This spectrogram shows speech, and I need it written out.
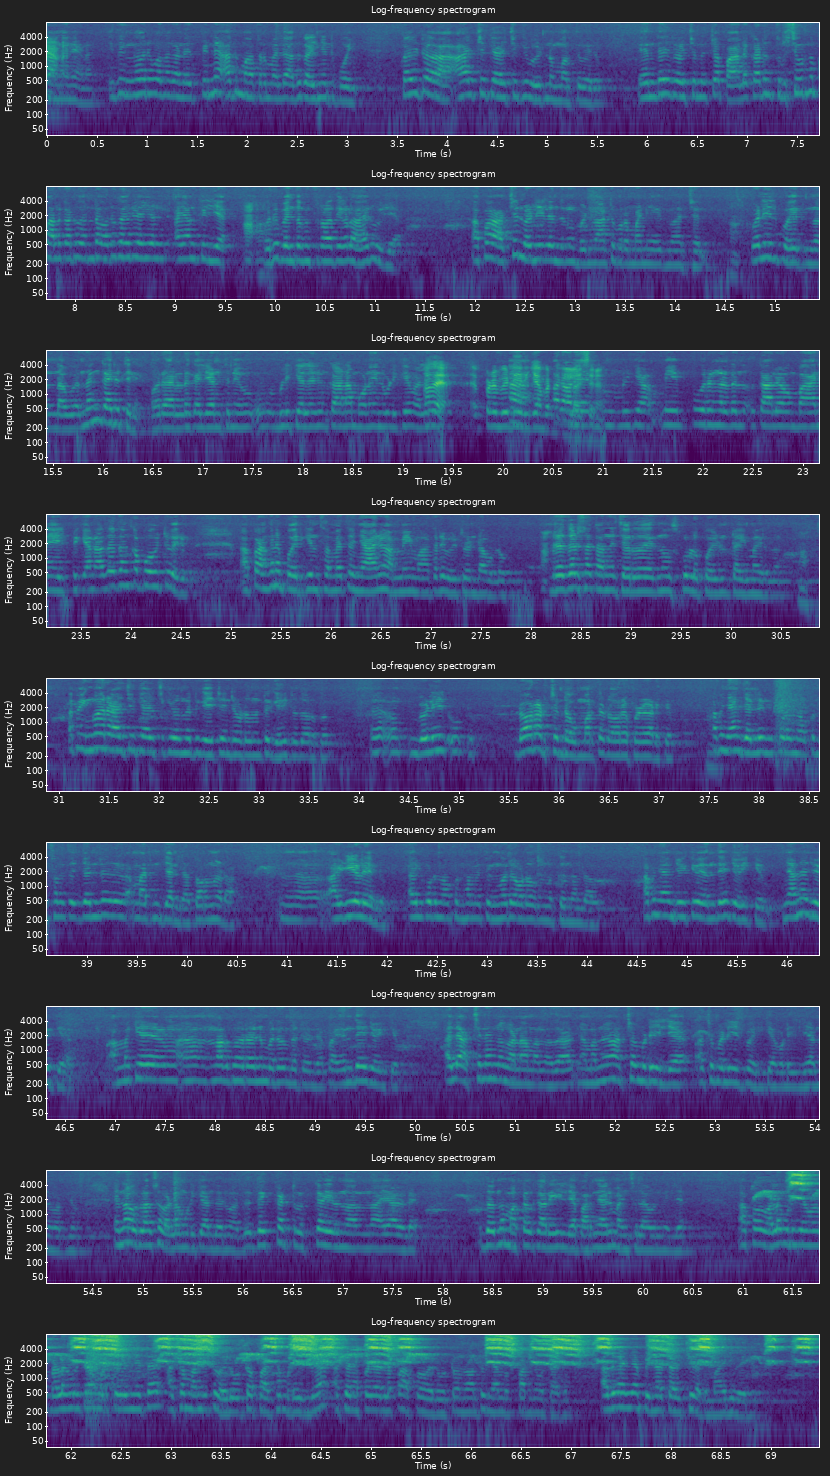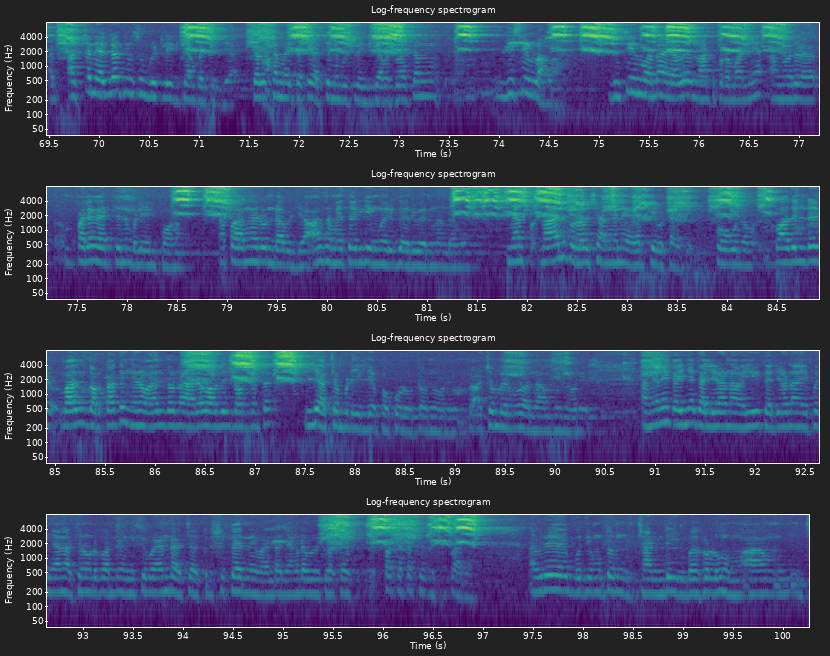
അങ്ങനെയാണ്. ഇത് ഇങ്ങോട്ട് വന്ന് കണ്ടിട്ട് പിന്നെ അത് മാത്രമല്ല അത് കഴിഞ്ഞിട്ട് പോയി. കഴിഞ്ഞിട്ട് ആഴ്ചയ്ക്ക് ആഴ്ചയ്ക്ക് വീടിനും ഉമ്മർത്ത് വരും. എന്തേ ചോദിച്ചെന്ന് വെച്ചാൽ പാലക്കാടും തൃശ്ശൂരിൽ നിന്ന് പാലക്കാട് വരേണ്ട ഒരു കാര്യം അയാൾ അയാൾക്കില്ല. ഒരു ബന്ധുമിത്രാദികൾ ആരുമില്ല. അപ്പോൾ അച്ഛൻ വെളിയിൽ എന്തെങ്കിലും പോയി നാട്ടുപ്രമാണിയായിരുന്നു അച്ഛൻ. വെളിയിൽ പോയിരുന്നുണ്ടാവും എന്തെങ്കിലും കാര്യത്തിന്. ഒരാളുടെ കല്യാണത്തിന് വിളിക്കുക അല്ലെങ്കിൽ കാണാൻ പോണതിന് വിളിക്കുക വിളിക്കാം. ഈ പൂരങ്ങളുടെ കാലമാകുമ്പോൾ ആന ഏൽപ്പിക്കാൻ. അത് അതൊക്കെ പോയിട്ട് വരും. അപ്പോൾ അങ്ങനെ പോയിരിക്കുന്ന സമയത്ത് ഞാനും അമ്മയും മാത്രമേ വീട്ടിലുണ്ടാവുള്ളൂ. ബ്രദേഴ്സൊക്കെ അന്ന് ചെറുതായിരുന്നു. സ്കൂളിൽ പോയിരുന്ന ടൈമായിരുന്നു. അപ്പോൾ ഇങ്ങൊരാഴ്ചയ്ക്ക് ആഴ്ചയ്ക്ക് വന്നിട്ട് ഗേറ്റിന്റെ അവിടെ വന്നിട്ട് ഗേറ്റ് തുറക്കും. വെളിയിൽ ഡോർ അടച്ചിട്ടുണ്ടാവും മറത്തെ ഡോർ എപ്പോഴും അടയ്ക്കും. അപ്പോൾ ഞാൻ ജനലിൽ കൂടെ നോക്കുന്ന സമയത്ത് ജനൽ മരുന്ന് ജനല തുറന്നിടാം. അഴികളേ ഉള്ളൂ അതിൽ കൂടെ നോക്കുന്ന സമയത്ത് ഒന്ന് നിൽക്കുന്നുണ്ടാവും. അപ്പോൾ ഞാൻ ചോദിക്കും എന്തേ ചോദിക്കും? ഞാനാ ചോദിക്കുക അമ്മയ്ക്ക് നടന്നു വരാനും വരും പറ്റില്ല അപ്പോൾ എന്തേ ചോദിക്കും? അല്ല അച്ഛനൊന്നും കാണാൻ വന്നതാ. ഞാൻ പറഞ്ഞു അച്ഛൻ ഇവിടെ ഇല്ല. അച്ഛൻ വെളിയിൽ പോയിരിക്കുക അവിടെ ഇല്ല എന്ന് പറഞ്ഞു. എന്നാൽ ഒരു ഗ്ലാസ് വെള്ളം കുടിക്കാൻ തരും അത് ഇതൊക്കെ ട്രിക്കായിരുന്നു അന്ന് അയാളുടെ. ഇതൊന്നും മക്കൾക്കറിയില്ല പറഞ്ഞാലും മനസ്സിലാവുന്നില്ല. അപ്പോൾ വെള്ളം കുടിക്കാൻ വെള്ളം കുടിക്കാൻ കൊടുത്തു കഴിഞ്ഞിട്ട് അച്ഛൻ വന്നിട്ട് വരും കേട്ടോ. അപ്പോൾ അച്ഛൻ ഇവിടെ ഇല്ല. അച്ഛൻ എപ്പോഴും ഉള്ളപ്പോൾ അപ്പോൾ വരും കേട്ടോ എന്ന് പറഞ്ഞിട്ട് ഞാൻ പറഞ്ഞു വിട്ടായിരുന്നു അത് കഴിഞ്ഞാൽ പിന്നെ കഴിച്ച് അത് വരും. അച്ഛൻ എല്ലാ ദിവസവും വീട്ടിലിരിക്കാൻ പറ്റില്ല. ചില സമയത്തൊക്കെ അച്ഛന് വീട്ടിലിരിക്കാൻ പറ്റില്ല. അച്ഛൻ ബിസിയുള്ള ആളാണ് ബിസി എന്ന് പറഞ്ഞാൽ അയാൾ നാട്ടുപ്രമാണി. അങ്ങൊരു പല കാര്യത്തിനും വെളിയിൽ പോകണം അപ്പോൾ അങ്ങനെ ഉണ്ടാവില്ല. ആ സമയത്തായിരിക്കും ഒരു കയറി വരുന്നുണ്ടാവും ഞാൻ നാല് പ്രാവശ്യം അങ്ങനെ ഇറക്കി വിട്ടാക്കി. പോകുന്നു. വാതിലിന്റെ വാതിൽ തുറക്കാത്ത ഇങ്ങനെ വാതിൽ തുറന്ന് ആരോ വാതിൽ തുറന്നിട്ട് ഇല്ല അച്ഛൻ ഇവിടെ ഇല്ല പൊക്കോളൂ കേട്ടോ എന്ന് പറയും. അച്ഛൻ വരുമ്പോൾ വന്നാൽ മതി എന്ന് പറയും. അങ്ങനെ കഴിഞ്ഞ കല്യാണമായി കല്യാണമായപ്പോൾ ഞാൻ അച്ഛനോട് പറഞ്ഞു എനിക്ക് വേണ്ട അച്ഛാ കൃഷിക്കാരനെ വേണ്ട ഞങ്ങളുടെ വീട്ടിലൊക്കെ പക്കത്തൊക്കെ കൃഷിക്കാരാണ് അവർ ബുദ്ധിമുട്ടും ചണ്ടിയും ബഹളവും ആ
